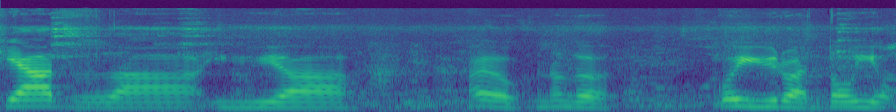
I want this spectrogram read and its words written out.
虾子啊、鱼啊，还有那个鲑鱼卵都有。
